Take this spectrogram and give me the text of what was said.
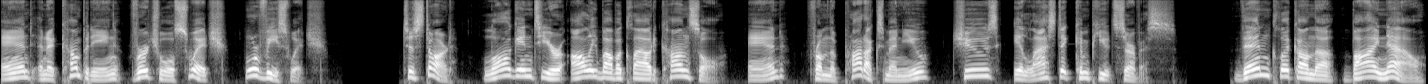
and an accompanying virtual switch, or vSwitch. To start, log into your Alibaba Cloud console and, from the Products menu, choose Elastic Compute Service. Then click on the Buy Now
